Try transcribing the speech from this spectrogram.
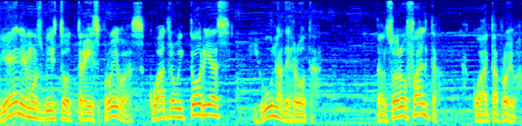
Bien, hemos visto tres pruebas, cuatro victorias y una derrota. Tan solo falta Cuarta prueba.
